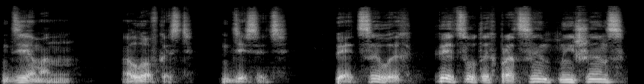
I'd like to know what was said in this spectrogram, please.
демон, ловкость, 10. 5,5% шанс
